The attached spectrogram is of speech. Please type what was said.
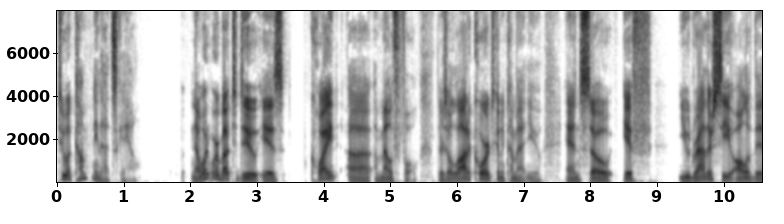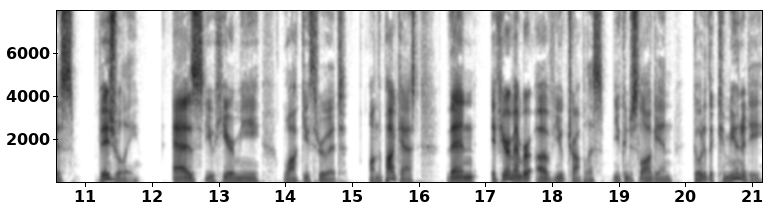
to accompany that scale? Now, what we're about to do is quite a, a mouthful. There's a lot of chords going to come at you. And so, if you'd rather see all of this visually as you hear me walk you through it on the podcast, then if you're a member of Uketropolis, you can just log in, go to the community,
